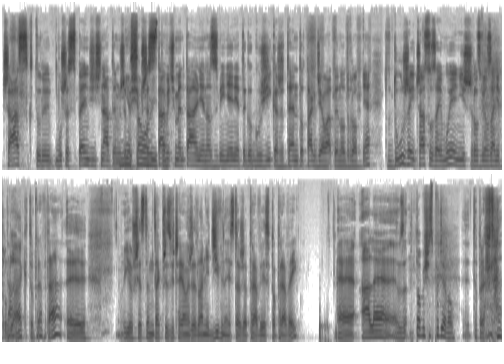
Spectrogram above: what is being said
czas, który muszę spędzić na tym, żeby się przestawić mentalnie na zmienienie tego guzika, że ten to tak działa, ten odwrotnie, to dłużej czasu zajmuje niż rozwiązanie problemu. Tak, to prawda. Y, Już jestem tak przyzwyczajony, że dla mnie dziwne jest to, że prawy jest po prawej. E, Ale To by się spodziewał. to prawda,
